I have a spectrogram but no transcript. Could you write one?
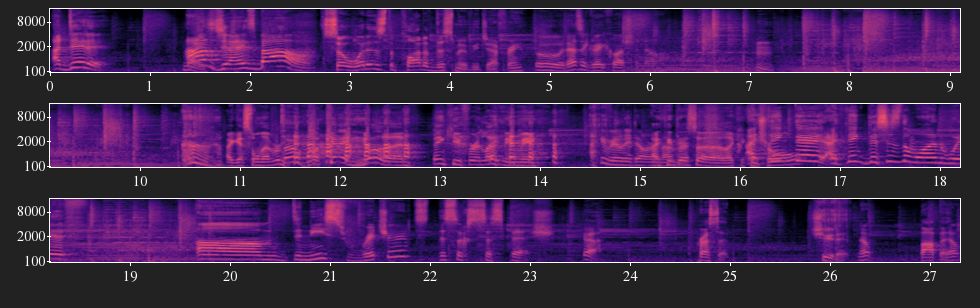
I did it. Nice. I'm James Bond. So, what is the plot of this movie, Jeffrey? Ooh, that's a great question, though. Hmm. I guess we'll never know. Okay, well then, thank you for enlightening me. I really don't remember. I think there's a like a I control. I think there. I think this is the one with um Denise Richards. This looks suspicious. yeah. Press it. Shoot it. Nope. Bop it. Nope.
